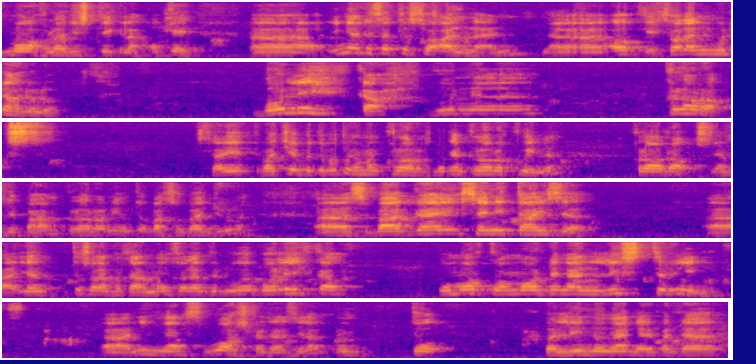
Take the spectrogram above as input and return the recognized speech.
More of logistik lah. Okay. Uh, ini ada satu soalan. Uh, okay, soalan mudah dulu. Bolehkah guna Clorox? Saya baca betul-betul memang Clorox, bukan chloroquine. Eh? Clorox yang saya faham, Clorox ni untuk basuh baju lah. Uh, sebagai sanitizer. Uh, yang itu soalan pertama. Soalan kedua, bolehkah komor-komor dengan Listerine? Uh, ni mouthwash kalau tak silap untuk perlindungan daripada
